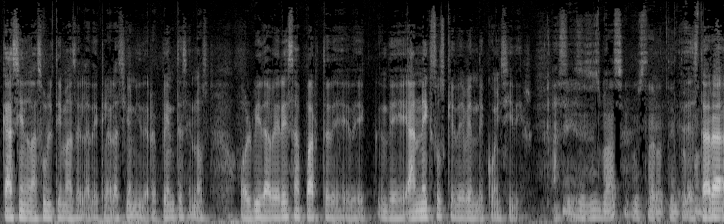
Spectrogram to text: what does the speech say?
casi en las últimas de la declaración y de repente se nos olvida ver esa parte de, de- de anexos que deben de coincidir. Así Sí, es. eso es básico, estar atento. con Estar a-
